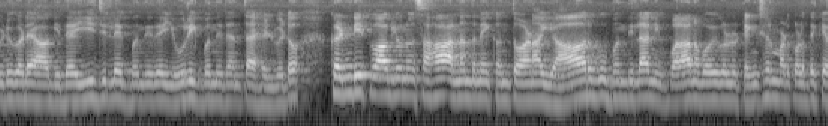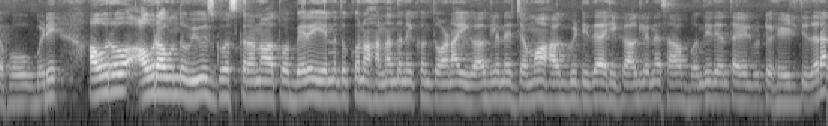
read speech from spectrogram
ಬಿಡುಗಡೆ ಆಗಿದೆ, ಈ ಜಿಲ್ಲೆಗೆ ಬಂದಿದೆ, ಇವ್ರಿಗೆ ಬಂದಿದೆ ಅಂತ ಹೇಳಿಬಿಟ್ಟು ಖಂಡಿತವಾಗ್ಲೂ ಸಹ ಹನ್ನೊಂದನೇ ಕಂತು ಹಣ ಯಾರಿಗೂ ಬಂದಿಲ್ಲ. ನೀವು ಫಲಾನುಭವಿಗಳು ಟೆನ್ಷನ್ ಮಾಡ್ಕೊಳ್ಳೋದಕ್ಕೆ ಹೋಗಬೇಡಿ. ಅವರು ಅವರ ಒಂದು ವ್ಯೂಸ್ಗೋಸ್ಕರನೋ ಅಥವಾ ಬೇರೆ ಏನದಕ್ಕೂ ಹನ್ನೊಂದನೇ ಕಂತು ಹಣ ಈಗಾಗಲೇ ಜಮಾ ಆಗಿಬಿಟ್ಟಿದೆ ಈಗಾಗಲೇ ಸಹ ಬಂದಿದೆ ಅಂತ ಹೇಳಿಬಿಟ್ಟು ಹೇಳ್ತಿದ್ದಾರೆ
